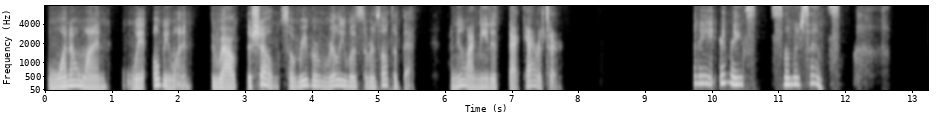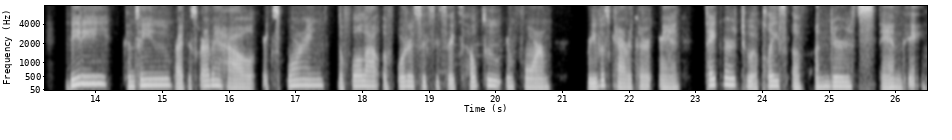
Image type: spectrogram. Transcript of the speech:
one on one with Obi Wan throughout the show. So Reva really was the result of that. I knew I needed that character. Honey, it makes so much sense. Beattie continued by describing how exploring the fallout of Order 66 helped to inform Reva's character and take her to a place of understanding.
